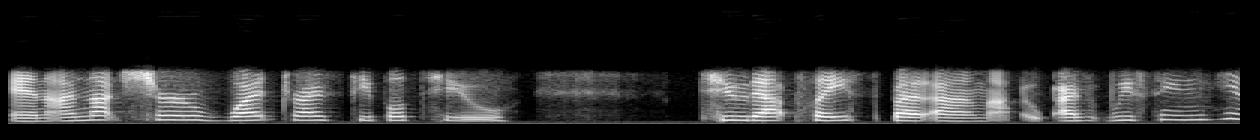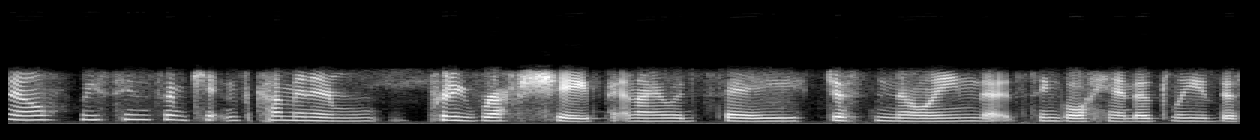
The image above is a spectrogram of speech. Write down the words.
and I'm not sure what drives people to to that place but um I we've seen you know we've seen some kittens come in in pretty rough shape. And I would say just knowing that single-handedly this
